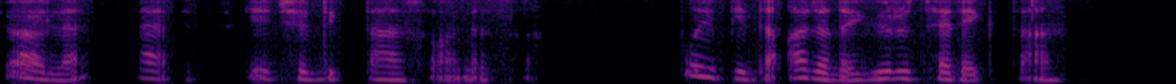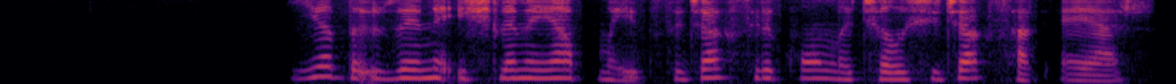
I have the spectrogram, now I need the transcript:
Şöyle evet geçirdikten sonrası bu ipi de arada yürüterekten ya da üzerine işleme yapmayıp sıcak silikonla çalışacaksak eğer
